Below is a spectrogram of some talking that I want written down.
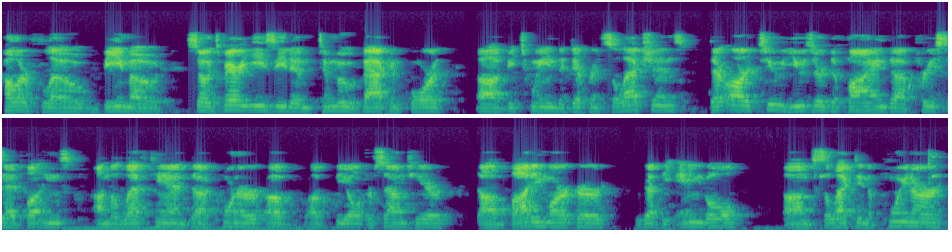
color flow, B mode. So it's very easy to, to move back and forth uh, between the different selections. There are two user-defined uh, preset buttons on the left-hand uh, corner of, of the ultrasound here. Um, body marker, we've got the angle, um, selecting the pointer,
